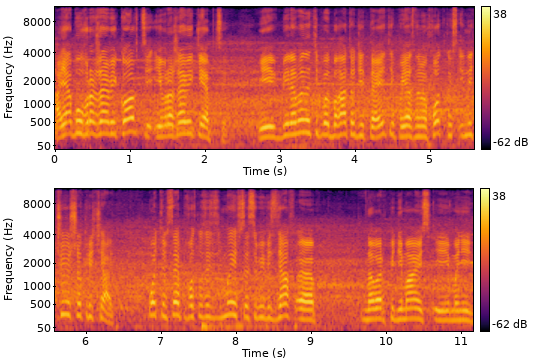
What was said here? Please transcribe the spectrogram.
А я був в рожевій ковці і в рожевій кепці. І біля мене, типу, багато дітей, типу, я з ними фоткаюсь і не чую, що кричать. Потім все, я пофоткався з дітьми, все собі відзняв. Е, наверх піднімаюсь, і мені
